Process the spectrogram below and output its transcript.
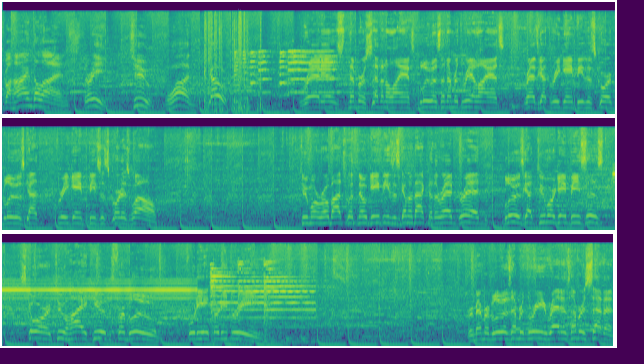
behind the lines. Three, two, one, go. Red is number seven alliance. Blue is the number three alliance. Red's got three game pieces scored. Blue's got three game pieces scored as well. Two more robots with no game pieces coming back to the red grid. Blue has got two more game pieces. Score two high cubes for blue. 48-33. Remember, blue is number three, red is number seven.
